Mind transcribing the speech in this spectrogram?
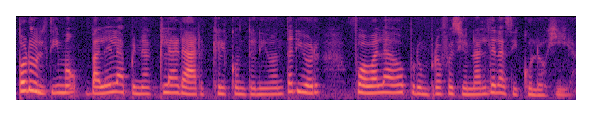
Por último, vale la pena aclarar que el contenido anterior fue avalado por un profesional de la psicología.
